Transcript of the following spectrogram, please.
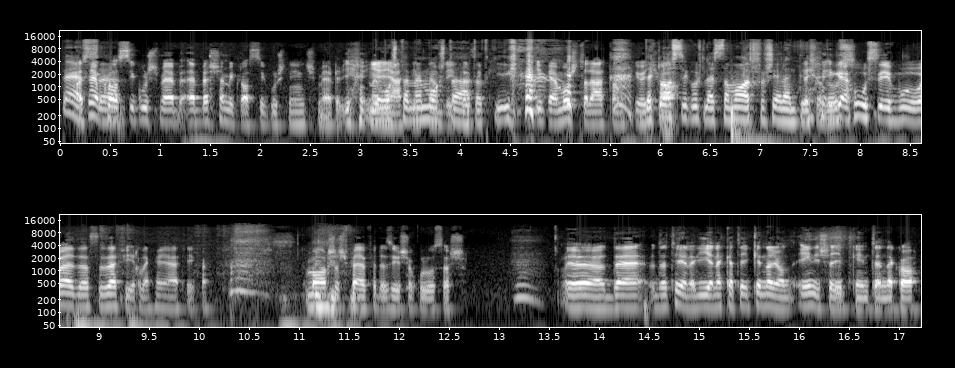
Persze. Hát nem klasszikus, mert ebben semmi klasszikus nincs, mert ilyen mert most, mert most találtad ki. Igen, most találtam ki, De klasszikus lesz a marsos jelentés. Igen, 20 év múlva ez lesz az Efirnek a játéka. Marsos felfedezés okuluszos. De, de tényleg ilyeneket egyébként nagyon, én is egyébként ennek a,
